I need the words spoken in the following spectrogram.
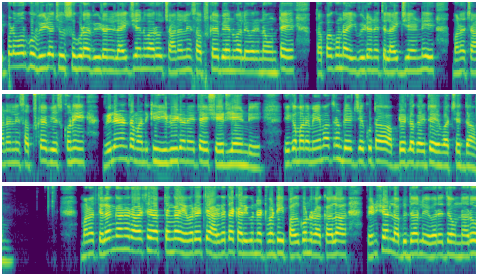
ఇప్పటి వరకు వీడియో చూస్తూ కూడా వీడియోని లైక్ చేయని వారు ఛానల్ని సబ్స్క్రైబ్ చేయని వాళ్ళు ఎవరైనా ఉంటే తప్పకుండా ఈ వీడియోని అయితే లైక్ చేయండి. మన ఛానల్ని సబ్స్క్రైబ్ చేసుకొని వీలైనంత మందికి ఈ వీడియోని అయితే షేర్ చేయండి. ఇక మనం ఏమాత్రం డేట్ చేయకుండా అప్డేట్లోకి అయితే వచ్చేద్దాం. మన తెలంగాణ రాష్ట్ర వ్యాప్తంగా ఎవరైతే అర్హత కలిగి ఉన్నటువంటి పదకొండు రకాల పెన్షన్ లబ్ధిదారులు ఎవరైతే ఉన్నారో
